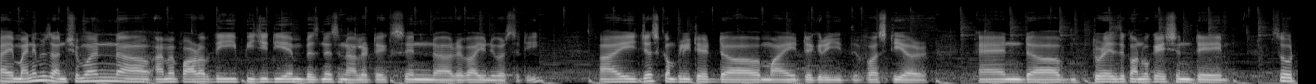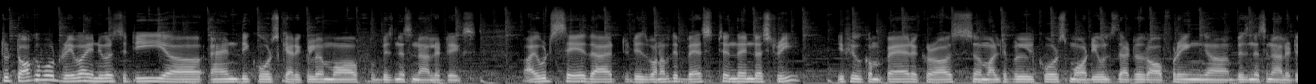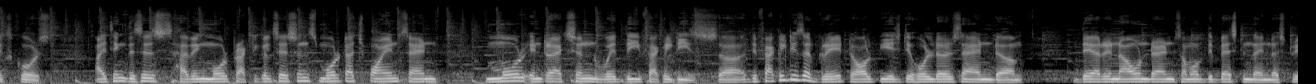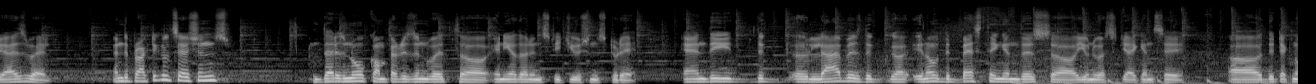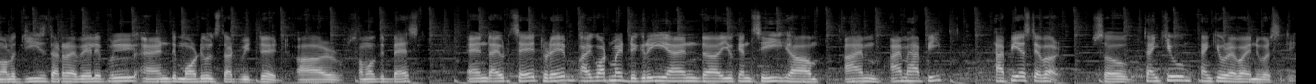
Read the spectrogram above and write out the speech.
Hi, my name is Anshuman. Uh, I'm a part of the PGDM Business Analytics in uh, Reva University. I just completed uh, my degree the first year, and uh, today is the convocation day. So, to talk about Reva University uh, and the course curriculum of business analytics, I would say that it is one of the best in the industry. If you compare across uh, multiple course modules that are offering uh, business analytics course, I think this is having more practical sessions, more touch points, and more interaction with the faculties. Uh, the faculties are great, all PhD holders, and um, they are renowned and some of the best in the industry as well. And the practical sessions, there is no comparison with uh, any other institutions today. And the the uh, lab is the uh, you know the best thing in this university, I can say. Uh, the technologies that are available and the modules that we did are some of the best and I would say today I got my degree, and uh, you can see um, I'm I'm happy, happiest ever. So thank you, thank you, Reva University.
